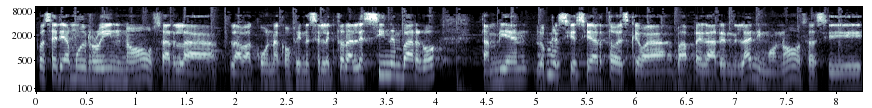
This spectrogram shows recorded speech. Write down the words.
pues sería muy ruin, ¿no? Usar la, la, vacuna con fines electorales. Sin embargo, también lo que sí es cierto es que va, va a pegar en el ánimo, ¿no? O sea, si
